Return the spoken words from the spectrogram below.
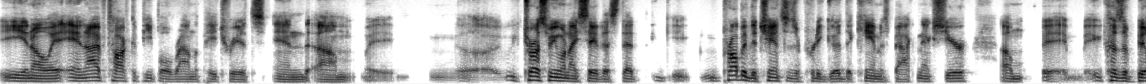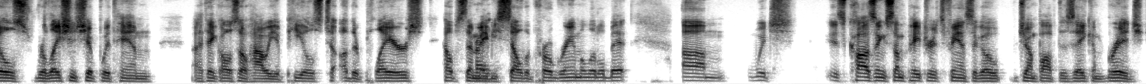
you know, and I've talked to people around the Patriots, and um, uh, trust me when I say this that probably the chances are pretty good that Cam is back next year um, eh, because of Bill's relationship with him. I think also how he appeals to other players helps them right. maybe sell the program a little bit, um, which is causing some Patriots fans to go jump off the Zakim Bridge.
